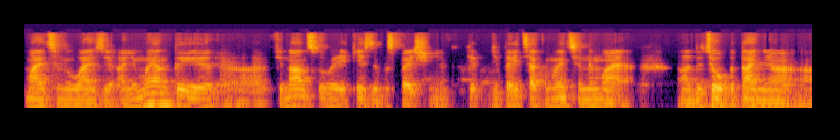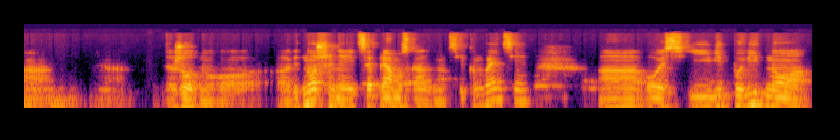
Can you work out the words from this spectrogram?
мається на увазі аліменти, фінансове якесь забезпечення дітей. Ця конвенція не має до цього питання жодного відношення, і це прямо сказано в цій конвенції. Ось і відповідно,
